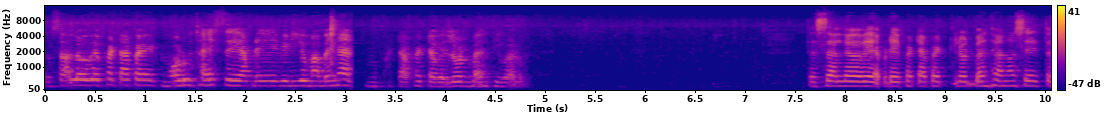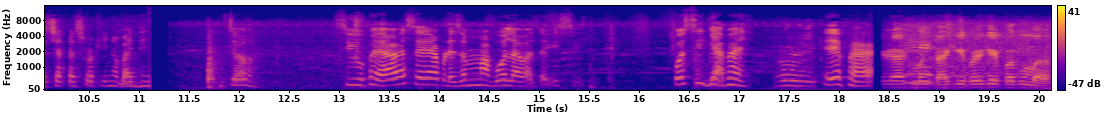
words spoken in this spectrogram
તો ચાલો હવે ફટાફટ મોડું થાય છે આપણે વિડીયોમાં બના ફટાફટ હવે લોટ બાંધી વાળું. તો ચાલો હવે આપણે ફટાફટ લોટ બાંધવાનો છે તો ચાર પાંચ રોટલીનો બાંધી જો શિવભાઈ આવે છે આપણે જમવા બોલાવા જઈએ છીએ. પહોંચી ગયા ભાઈ? એ ભાઈ. રાજમાં ટાંકી પડી ગઈ પગમાં.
